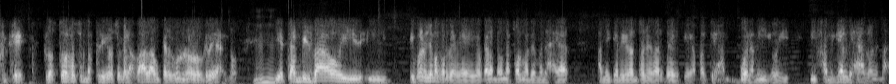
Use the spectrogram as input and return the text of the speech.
porque los toros son más peligrosos que las balas, aunque algunos no lo crean, ¿no? Y está en Bilbao y, y, bueno, yo me acordé de ello, caramba, una forma de homenajear a mi querido Antonio Gardel, que aparte es buen amigo y, y familiar lejano además.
